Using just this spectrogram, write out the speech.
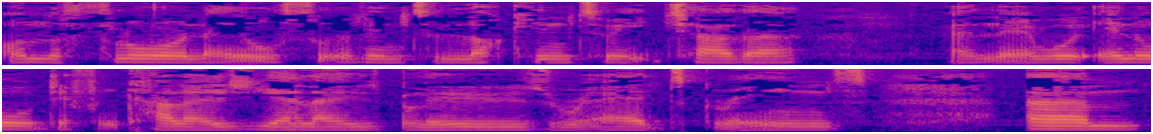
on the floor and they all sort of interlock into each other and they're in all different colours yellows, blues, reds, greens. Um,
